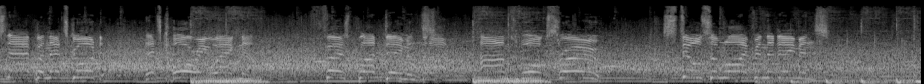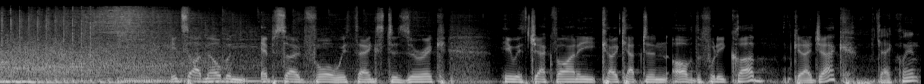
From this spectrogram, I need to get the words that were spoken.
snap, and that's good. That's Corey Wagner. First blood demons. Harmes walks through. Still some life in the demons. Inside Melbourne, episode four, with thanks to Zurich. Here with Jack Viney, co-captain of the Footy Club. G'day, Jack. G'day, Clint.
